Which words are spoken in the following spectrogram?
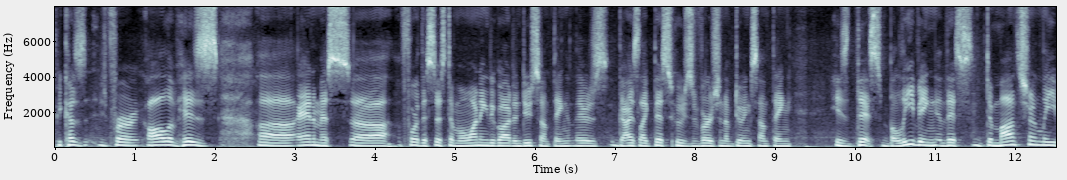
because for all of his uh, animus uh, for the system and wanting to go out and do something, there's guys like this whose version of doing something is this believing this demonstrably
